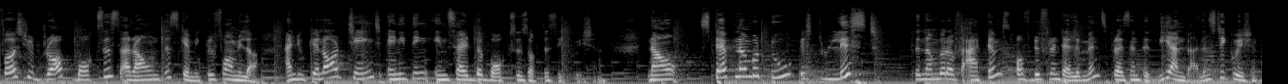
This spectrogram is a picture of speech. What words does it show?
first you drop boxes around this chemical formula and you cannot change anything inside the boxes of this equation. Now step number two is to list the number of atoms of different elements present in the unbalanced equation.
